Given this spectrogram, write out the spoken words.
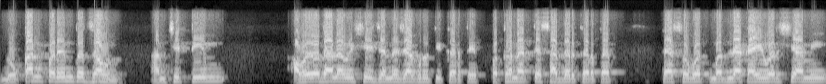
लोकांपर्यंत जाऊन आमची टीम अवयवदानाविषयी जनजागृती करते पथनाट्य सादर करतात. त्यासोबत मधल्या काही वर्षी आम्ही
